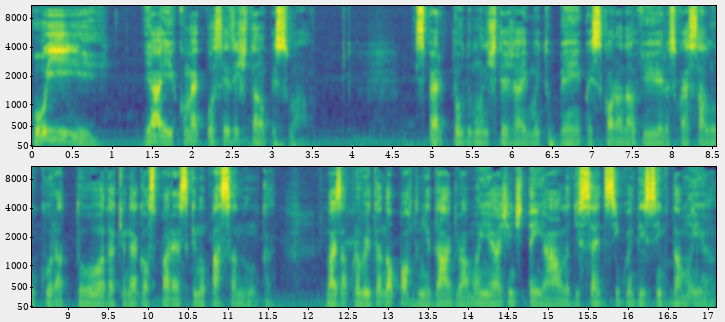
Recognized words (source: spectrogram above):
Oi! E aí, como é que vocês estão, pessoal? Espero que todo mundo esteja aí muito bem com esse coronavírus, com essa loucura toda, que o negócio parece que não passa nunca. Mas aproveitando a oportunidade, amanhã a gente tem aula de 7h55 da manhã.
